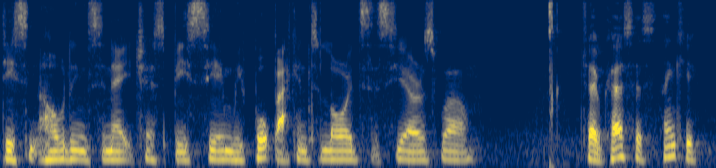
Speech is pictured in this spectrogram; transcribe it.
decent holdings in HSBC and we've bought back into Lloyds this year as well. Job Curtis, thank you.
